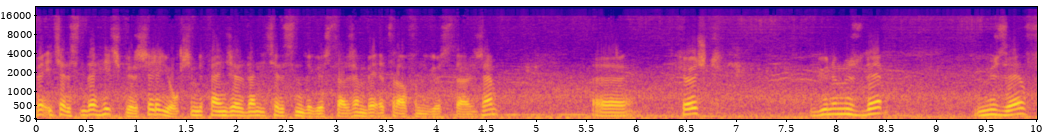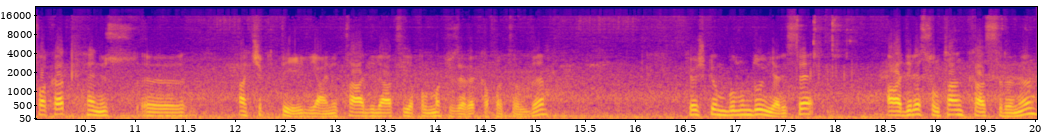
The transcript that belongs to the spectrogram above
ve içerisinde hiçbir şey yok. Şimdi pencereden içerisini de göstereceğim ve etrafını göstereceğim. E, köşk günümüzde müze fakat henüz e, açık değil. Yani tadilatı yapılmak üzere kapatıldı. Köşkün bulunduğu yer ise Adile Sultan Kasrı'nın e,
